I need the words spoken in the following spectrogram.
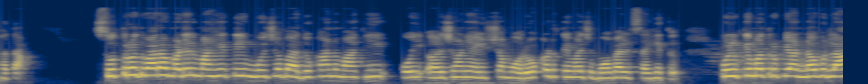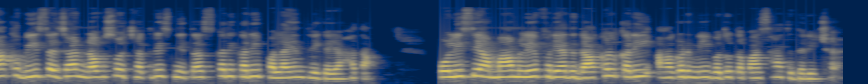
હતા. સૂત્રો દ્વારા મળેલ માહિતી મુજબ આ દુકાનમાંથી કોઈ અજાણ્યા ઈસમો રોકડ તેમજ મોબાઈલ સહિત કુલ કિંમત રૂપિયા નવ લાખ વીસ હજાર નવસો છત્રીસની તસ્કરી કરી પલાયન થઈ ગયા હતા. પોલીસે આ મામલે ફરિયાદ દાખલ કરી આગળની વધુ તપાસ હાથ ધરી છે.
